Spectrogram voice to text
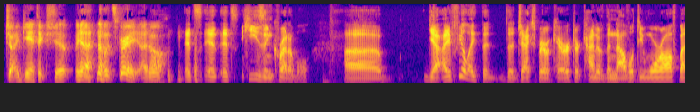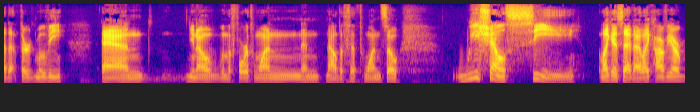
gigantic ship. Yeah, no, it's great. I don't. Oh, it's it, it's he's incredible. Uh, yeah, I feel like the the Jack Sparrow character kind of the novelty wore off by that third movie, and you know when the fourth one and now the fifth one. So we shall see. Like I said, I like Javier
